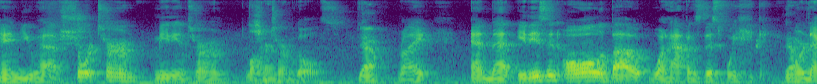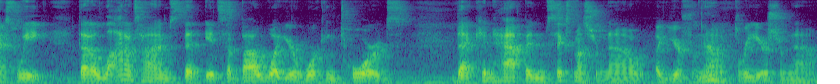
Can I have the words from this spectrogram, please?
and you have short term, medium term, long term goals, Yeah. right? And that it isn't all about what happens this week Yeah. or next week. That a lot of times that it's about what you're working towards that can happen six months from now, a year from now, three years from now.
